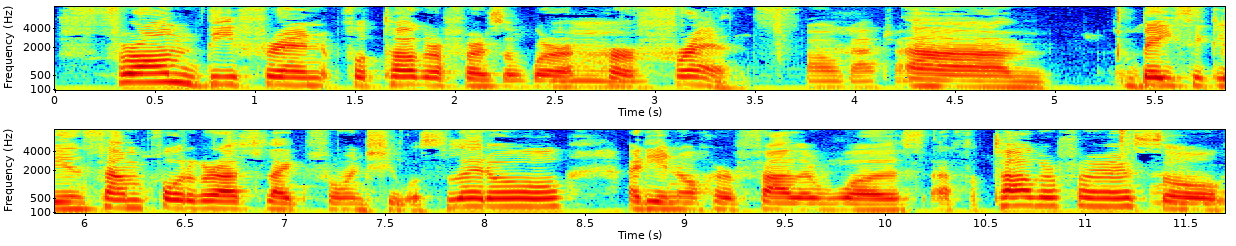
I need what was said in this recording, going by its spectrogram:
from different photographers that were Mm. her friends Oh, gotcha. um basically in some photographs like from when she was little i didn't know her father was a photographer so Oh,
